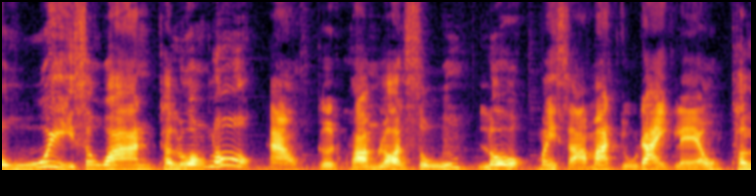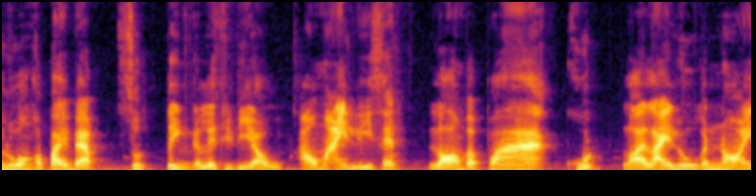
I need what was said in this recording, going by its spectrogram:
อ้โหยสว่านทะลวงโลกอ้าวเกิดความร้อนสูง โลกไม่สามารถอยู่ได้อีกแล้ว ทะลวงเข้าไปแบบสุดติ่งกันเลยทีเดียว เอาใหม่รีเซ็ตลองแบบว่าขุดหลายๆรูกันหน่อย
